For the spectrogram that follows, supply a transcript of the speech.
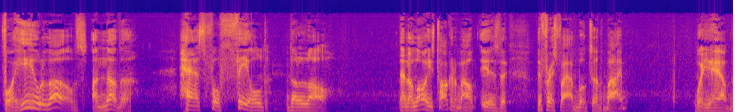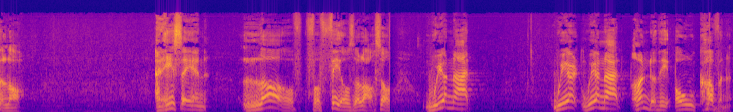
For he who loves another has fulfilled the law. Now, the law he's talking about is the, the first five books of the Bible, where you have the law. And he's saying love fulfills the law. So we're not we're we're not under the old covenant.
